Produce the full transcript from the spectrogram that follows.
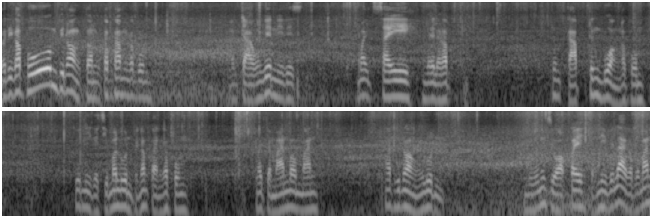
วัสดีครับผมพี่น้องตอนค่ำๆครับผมหลังจากวงเวียนนี่ได้ไม่ใส่ไว้แล้วครับทั้งกลับทั้งบ่วงครับผมเพื่อนี่ก็สิมารุ่นไปน้ำกันครับผม เราจะมันประมาณถ้าพี่น้องรุ่นหนูมันสิออกไปตอนนี้เวลากับประมาณ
